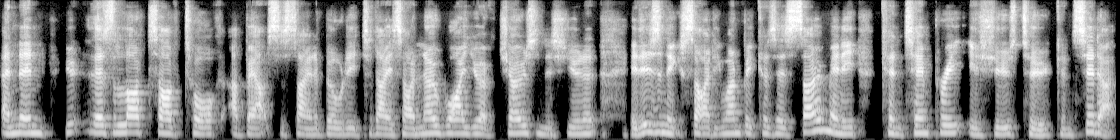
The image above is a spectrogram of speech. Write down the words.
And then you, there's lots of talk about sustainability today. So I know why you have chosen this unit. It is an exciting one because there's so many contemporary issues to consider.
